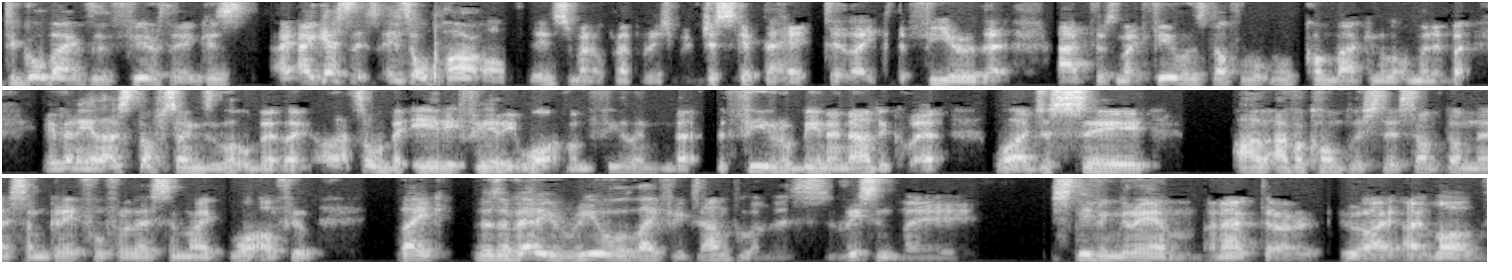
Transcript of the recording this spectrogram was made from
to go back to the fear thing, because I, I, guess it's, it's all part of the instrumental preparation. We've just skipped ahead to like the fear that actors might feel and stuff. We'll, we'll come back in a little minute. But if any of that stuff sounds a little bit like, oh, that's all a bit airy fairy, what? If I'm feeling that the fear of being inadequate, well, I just say, I've accomplished this, I've done this, I'm grateful for this, and like, what I'll feel. Like, there's a very real life example of this recently. Stephen Graham, an actor who I, I love,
